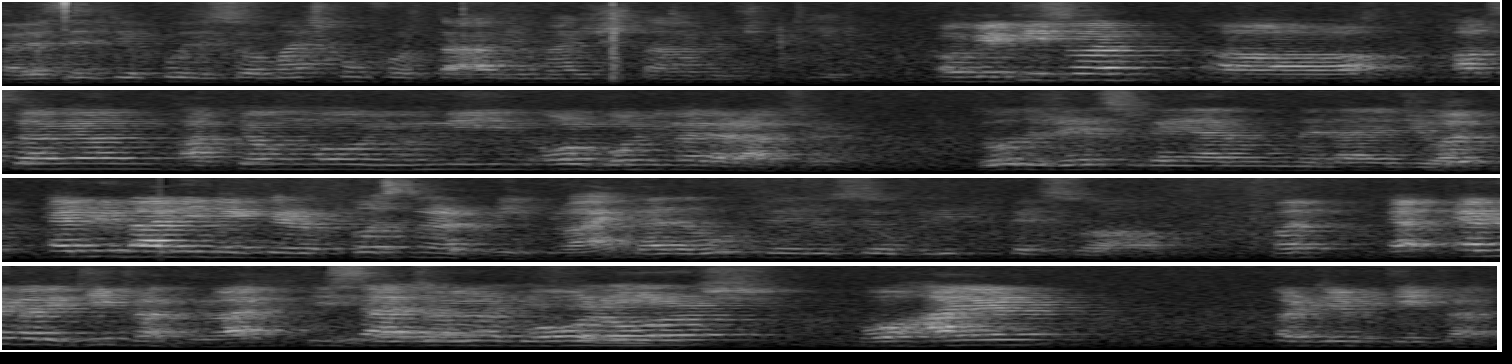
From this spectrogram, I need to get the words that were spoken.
para sentir a posição mais confortável e mais estável de tiro. Okay, this one, uh, Park Sang-yeon, Park Kyung-mo, Yoon Mi-jin, all gold medal archer. Todos esses ganharam medalha de But everybody make their personal grip, right? Cada um fez o seu grip pessoal. But everybody different, right? This archer more lower, more higher, a little different.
